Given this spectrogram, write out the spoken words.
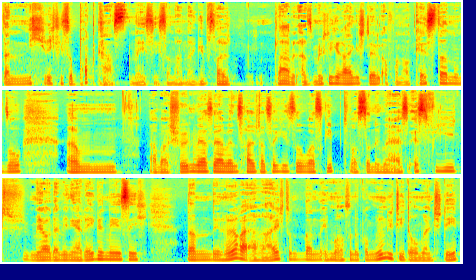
dann nicht richtig so Podcast-mäßig, sondern da gibt's halt, klar, wird alles Mögliche reingestellt, auch von Orchestern und so. Ähm, aber schön wäre es ja, wenn es halt tatsächlich sowas gibt, was dann über RSS-Feed mehr oder weniger regelmäßig dann den Hörer erreicht und dann eben auch so eine Community drum entsteht.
